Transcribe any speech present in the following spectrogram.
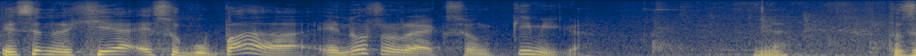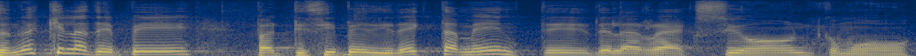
esa energía es ocupada en otra reacción química. ¿ya? Entonces no es que el ATP participe directamente de la reacción como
